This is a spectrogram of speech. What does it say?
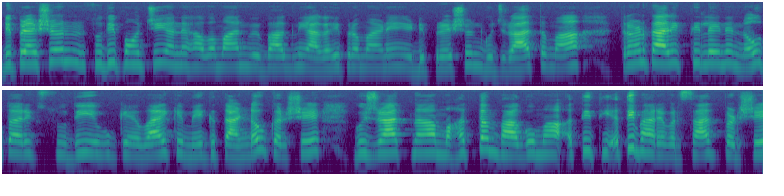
ડિપ્રેશન સુધી પહોંચી અને હવામાન વિભાગની આગાહી પ્રમાણે એ ડિપ્રેશન ગુજરાતમાં ત્રણ તારીખથી લઈને નવ તારીખ સુધી એવું કહેવાય કે મેઘ તાંડવ કરશે. ગુજરાતના મહત્તમ ભાગોમાં અતિથી અતિ ભારે વરસાદ પડશે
